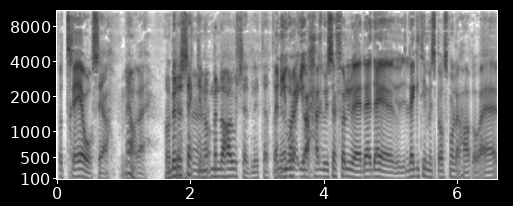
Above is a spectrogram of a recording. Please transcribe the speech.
for tre år siden, mener Ja. jeg. Vi Burde sjekke noe, men det har jo skjedd litt etter Men det. jo, da. da, ja, herregud, selvfølgelig. Det, det er legitime spørsmål jeg har, og jeg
